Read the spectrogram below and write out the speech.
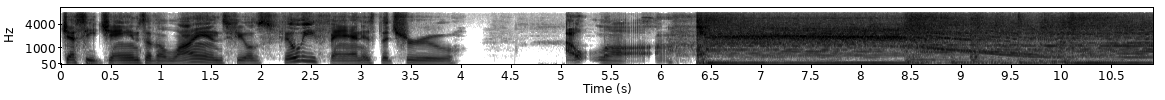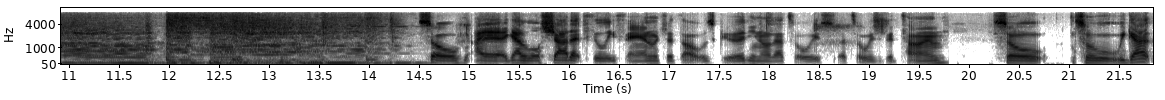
Jesse James of the Lions feels Philly fan is the true outlaw. So I, I got a little shot at Philly fan, which I thought was good. You know, that's always that's always a good time. So so we got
